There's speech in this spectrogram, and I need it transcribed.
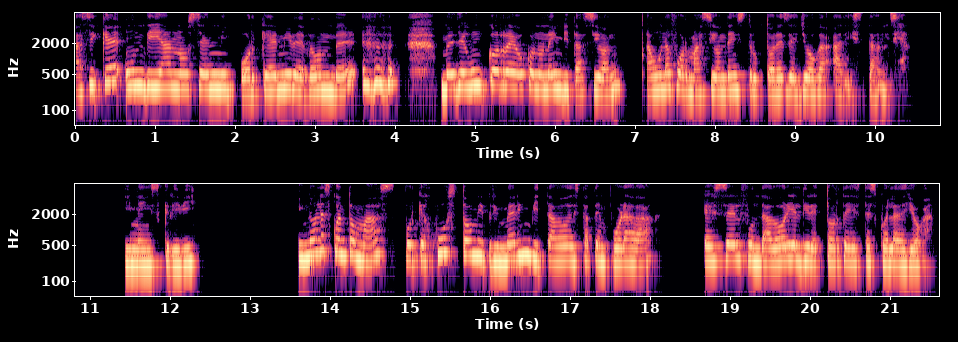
Así que un día, no sé ni por qué ni de dónde, me llegó un correo con una invitación a una formación de instructores de yoga a distancia. Y me inscribí. Y no les cuento más porque justo mi primer invitado de esta temporada es el fundador y el director de esta escuela de yoga.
